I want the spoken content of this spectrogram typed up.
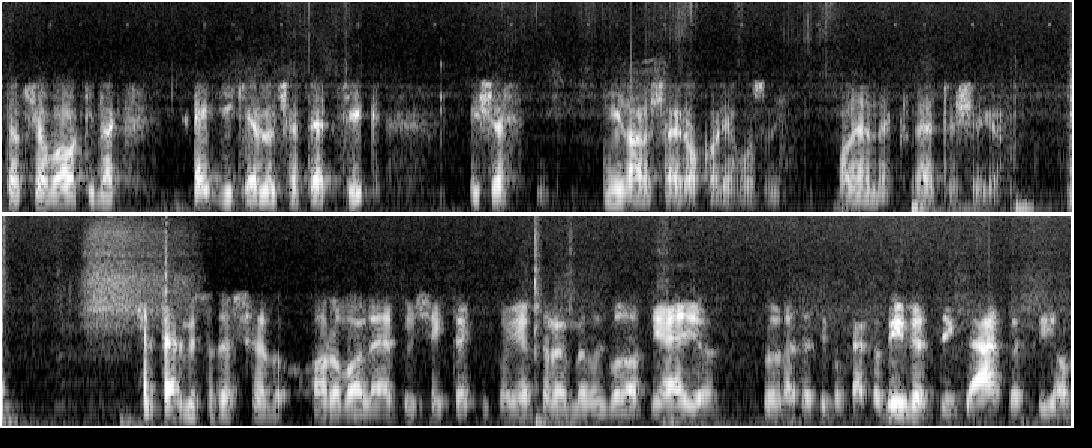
Tehát, ha valakinek egyik jelölt se tetszik, és ezt nyilvánosságra akarja hozni. Van ennek lehetősége? Hát természetesen arra van lehetőség technikai értelemben, hogy valaki eljön, fölveteti magát az évezzékbe, átveszi a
